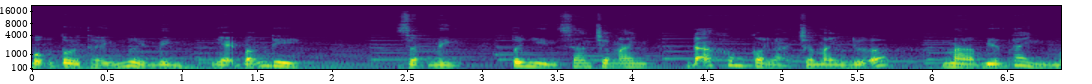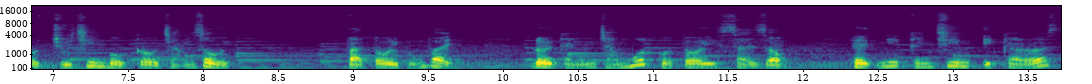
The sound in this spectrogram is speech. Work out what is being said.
Bỗng tôi thấy người mình nhẹ bẫng đi. Giật mình, tôi nhìn sang Trâm Anh đã không còn là Trâm Anh nữa mà biến thành một chú chim bồ câu trắng rồi. Và tôi cũng vậy, đôi cánh trắng muốt của tôi xải rộng, hệt như cánh chim Icarus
